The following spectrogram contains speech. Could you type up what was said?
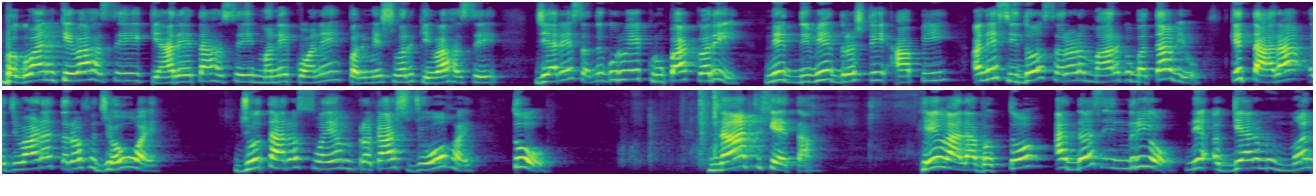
ભગવાન કેવા હશે, ક્યાં રહેતા હશે, મને કોને પરમેશ્વર કેવા હશે? જ્યારે સદગુરુએ કૃપા કરી ને દિવ્ય દ્રષ્ટિ આપી અને સીધો સરળ માર્ગ બતાવ્યો કે તારા અજવાળા તરફ જવું હોય, જો તારો સ્વયં પ્રકાશ જોવો હોય, તો નાથ કહેતા હે વાલા ભક્તો, આ દસ ઇન્દ્રિયો ને અગિયારમું મન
